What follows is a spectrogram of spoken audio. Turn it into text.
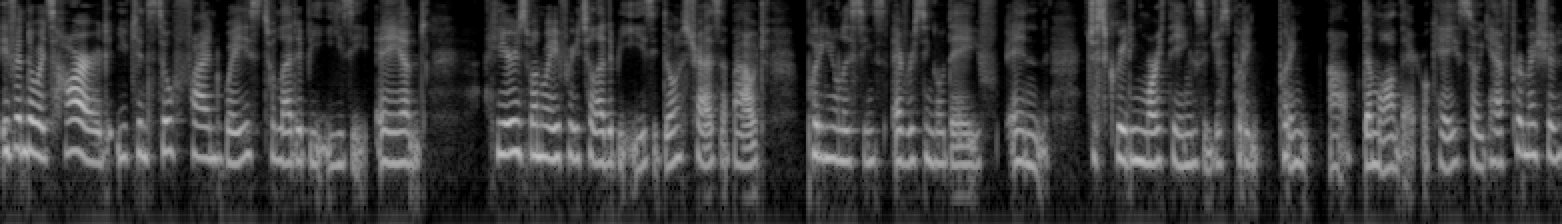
even though it's hard, you can still find ways to let it be easy. And here's one way for you to let it be easy don't stress about putting your listings every single day and just creating more things and just putting putting uh, them on there okay so you have permission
